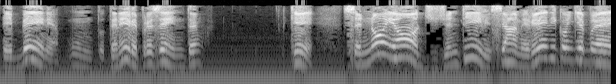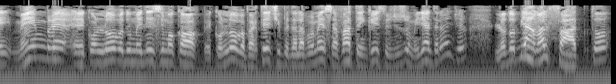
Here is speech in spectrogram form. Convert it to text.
è bene appunto tenere presente che se noi oggi, gentili, siamo eredi con gli ebrei, membri eh, con loro di un medesimo corpo e con loro partecipi della promessa fatta in Cristo Gesù mediante l'Evangelo, lo dobbiamo al fatto,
